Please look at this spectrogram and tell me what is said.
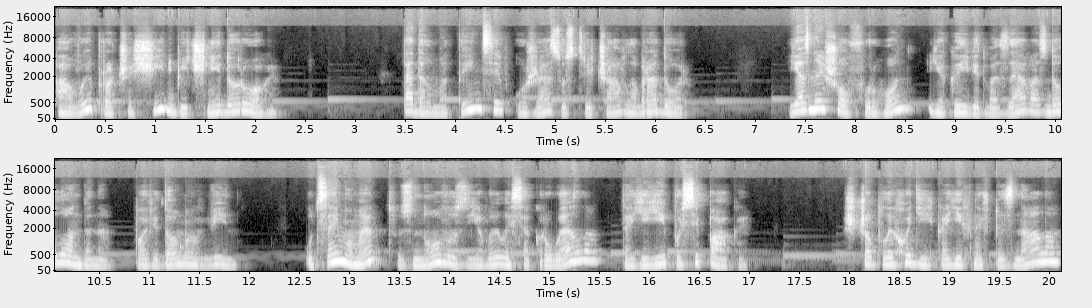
а ви прочешіть бічні дороги. Та далматинців уже зустрічав лабрадор. Я знайшов фургон, який відвезе вас до Лондона, повідомив він. У цей момент знову з'явилися Круелла та її посіпаки. Щоб лиходійка їх не впізнала,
